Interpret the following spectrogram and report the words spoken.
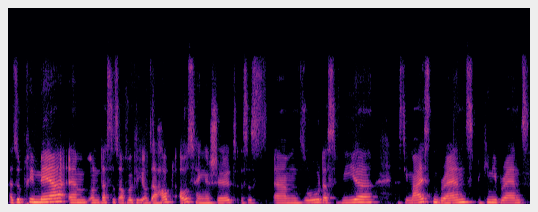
also primär, ähm, und das ist auch wirklich unser Hauptaushängeschild, es ist ähm, so, dass wir, dass die meisten Brands, Bikini-Brands,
